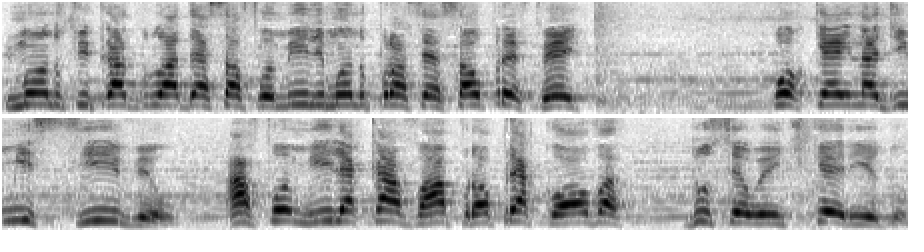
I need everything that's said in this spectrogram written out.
E mando ficar do lado dessa família e mando processar o prefeito. Porque é inadmissível a família cavar a própria cova do seu ente querido.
